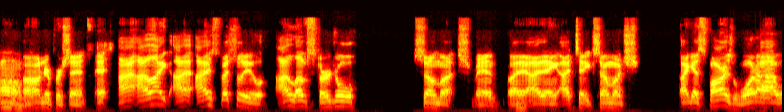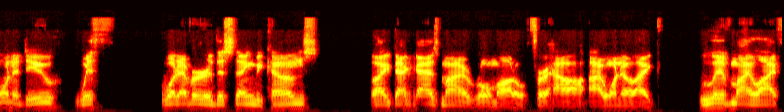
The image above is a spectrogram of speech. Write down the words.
Um, A hundred percent. I, I like I, I especially I love Sturgill so much, man. Like I think I take so much like as far as what I want to do with whatever this thing becomes, like that guy's my role model for how I want to like live my life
